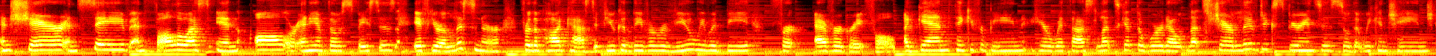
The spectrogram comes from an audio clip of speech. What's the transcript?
and share and save and follow us in all or any of those spaces. If you're a listener for the podcast, if you could leave a review, we would be forever grateful. Again, thank you for being here with us. Let's get the word out. Let's share lived experiences so that we can change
